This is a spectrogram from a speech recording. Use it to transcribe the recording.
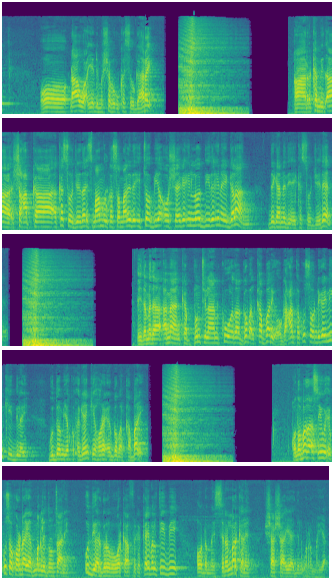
oo dhaawac iyo dhimashaba uu ka soo gaaray. Qaar ka mid ah shacabka ka soo jeeda ismaamulka soomaalida etoobiya oo sheegay in loo diiday inay galaan deegaanadii ay ka soo jeedeen ciidamada ammaanka puntland kuwooda gobolka bari oo gacanta ku soo dhigay ninkii dilay guddoomiye ku-xigeenkii hore ee gobolka bari. Qodobadaas iyo wixii ku soo kordha ayaad maqli doontaane u diyaar garooba warka africa cable t v oo dhammaystiran mar kale shaasha ayaa idin waramaya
